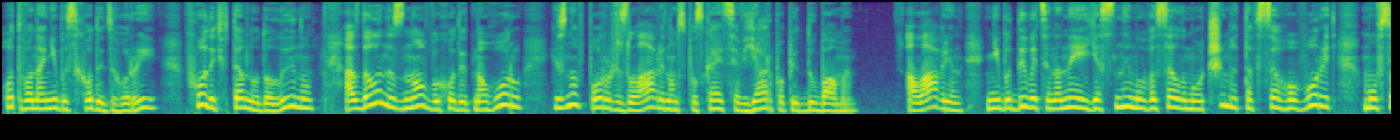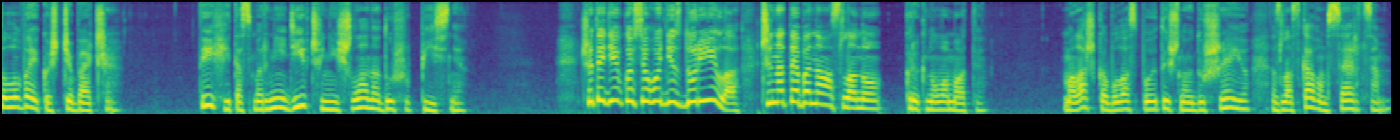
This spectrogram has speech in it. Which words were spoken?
От вона ніби сходить з гори, входить в темну долину, а з долини знов виходить на гору і знов поруч з Лавріном спускається в яр попід дубами. А Лаврін ніби дивиться на неї ясними веселими очима та все говорить, мов соловейко щебече. Тихій та смирній дівчині йшла на душу пісня. Чи ти, дівко, сьогодні здуріла, чи на тебе наслано? крикнула мати. Малашка була з поетичною душею, з ласкавим серцем.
